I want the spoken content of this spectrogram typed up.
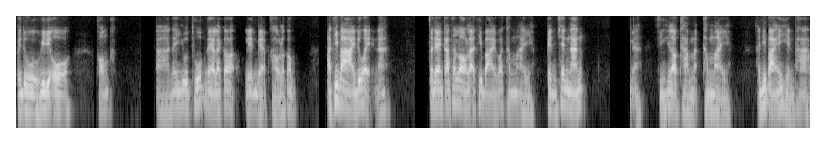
ไปดูวิดีโอของอใน YouTube ในอะไรก็เรียนแบบเขาแล้วก็ อธิบายด้วยนะ แสดงการทดลองและอธิบายว่าทำไมเป็นเช่นนั้นนะสิ่งที่เราทำอะทำไม อธิบายให้เห็นภาพ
